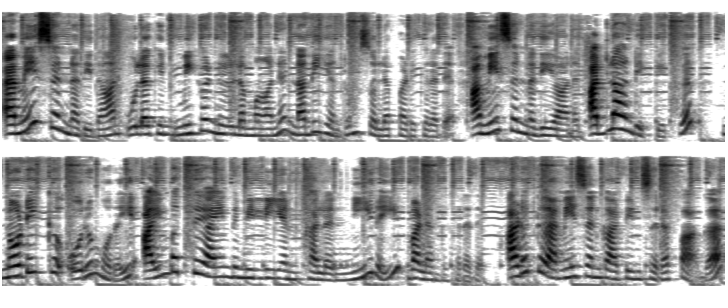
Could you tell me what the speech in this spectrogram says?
அமேசன் நதிதான் உலகின் மிக நீளமான நதி என்றும் சொல்லப்படுகிறது. அமேசன் நதியானது அட்லாண்டிக்கிற்கு நொடிக்கு ஒரு முறை ஐம்பத்தி ஐந்து மில்லியன் கலன் நீரை வழங்குகிறது. அடுத்து அமேசன் காட்டின் சிறப்பாக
